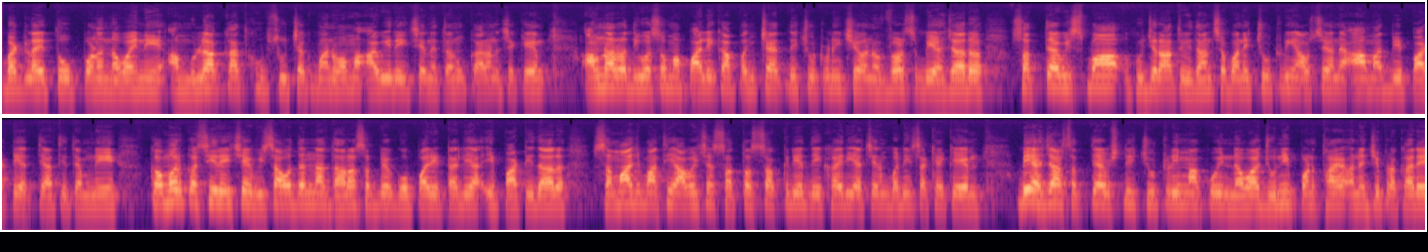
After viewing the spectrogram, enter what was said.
બદલાય તો પણ નવાઈ નહીં. આ મુલાકાત ખૂબ સૂચક માનવામાં આવી રહી છે અને તેનું કારણ છે કે આવનારા દિવસોમાં પાલિકા પંચાયતની ચૂંટણી છે અને વર્ષ બે હજાર સત્યાવીસમાં ગુજરાત વિધાનસભાની ચૂંટણી આવશે અને આમ આદમી પાર્ટી અત્યારથી તેમની કમર કસી રહી છે. વિસાવદનના ધારાસભ્ય ગોપાલ ઇટાલિયા એ પાટીદાર સમાજમાંથી આવે છે. સતત સક્રિય દેખાઈ રહ્યા છે અને બની શકે કે બે હજાર સત્યાવીસની ચૂંટણીમાં કોઈ નવા જૂની પણ થાય અને જે પ્રકારે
